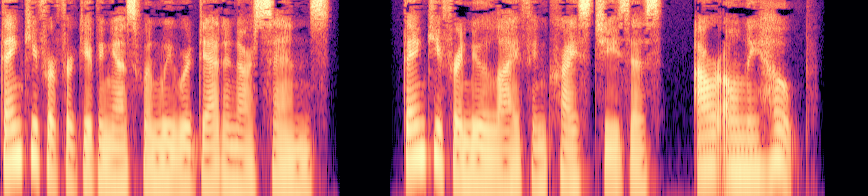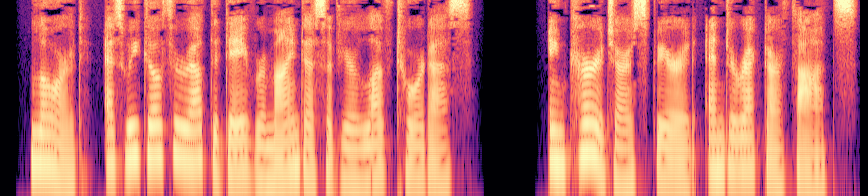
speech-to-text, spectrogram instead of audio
thank you for forgiving us when we were dead in our sins. Thank you for new life in Christ Jesus, our only hope. Lord, as we go throughout the day, remind us of your love toward us. Encourage our spirit and direct our thoughts.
